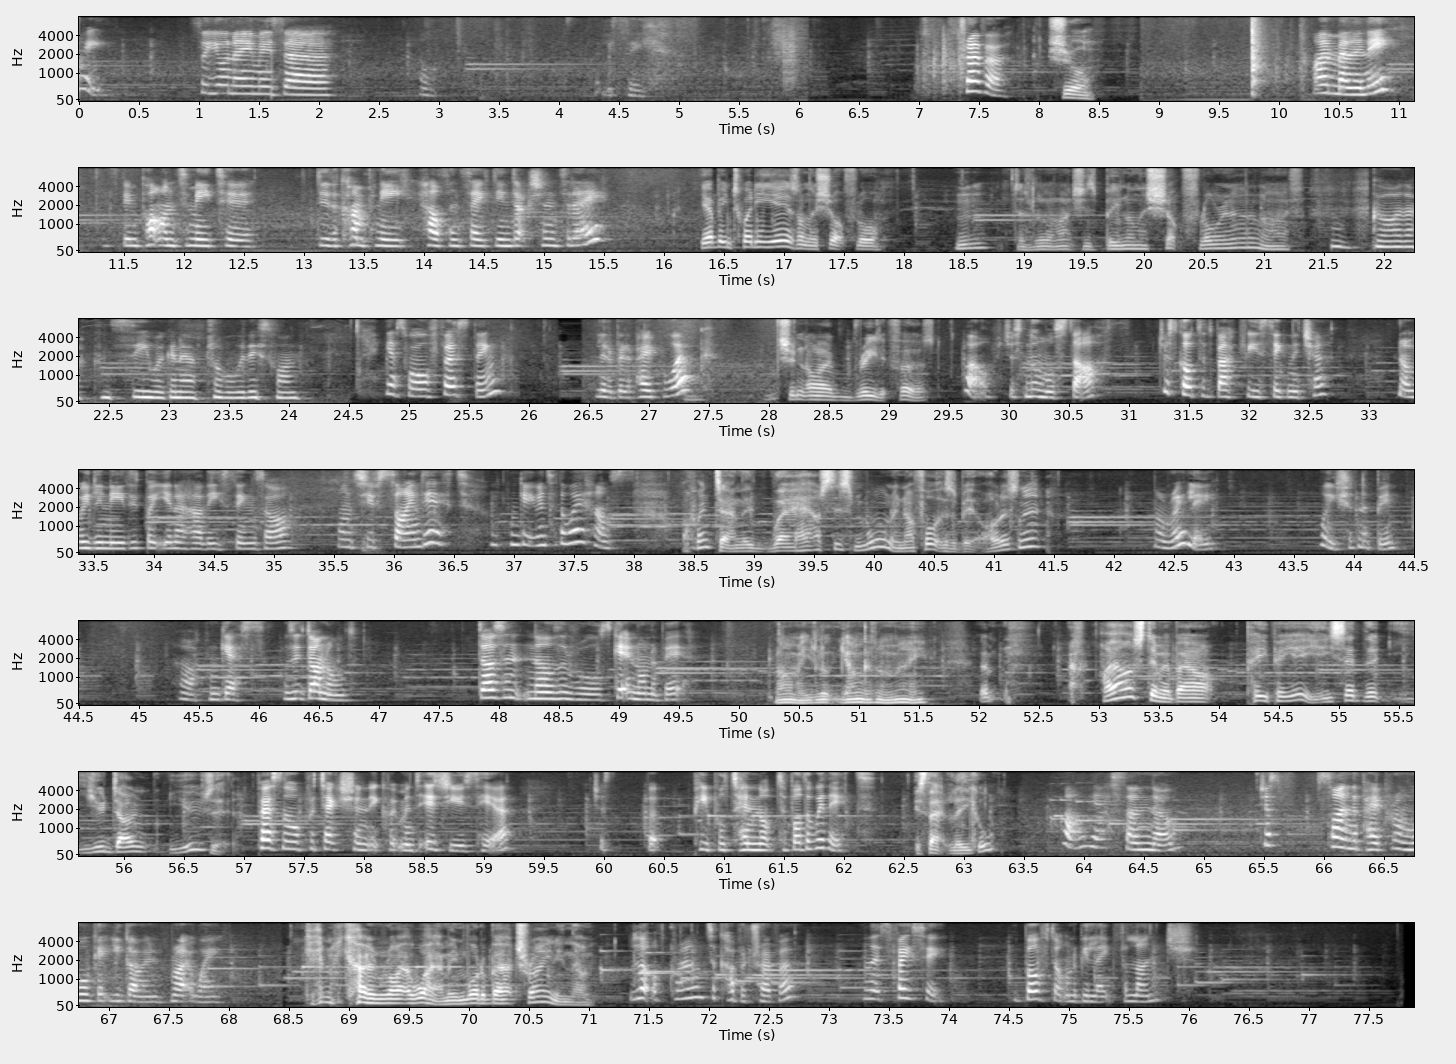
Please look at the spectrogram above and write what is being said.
great. So your name is, uh, oh, let me see. Trevor. Sure. I'm Melanie. It's been put on to me to do the company health and safety induction today. Yeah, I've been 20 years on the shop floor. Hmm? Doesn't look like she's been on the shop floor in her life. Oh God, I can see we're going to have trouble with this one. Yes, well, first thing, a little bit of paperwork. Shouldn't I read it first? Well, just normal stuff. Just go to the back for your signature. Not really needed, but you know how these things are. Once you've signed it, we can get you into the warehouse. I went down the warehouse this morning. I thought it was a bit odd, isn't it? Oh, really? Well, you shouldn't have been. Oh, I can guess. Was it Donald? Doesn't know the rules. Getting on a bit. Blimey, you look younger than me. Um, I asked him about PPE. He said that you don't use it. Personal protection equipment is used here. But people tend not to bother with it. Is that legal? Oh, yes and no. Just sign the paper and we'll get you going right away. Get me going right away. I mean, what about training though? A lot of ground to cover, Trevor. And let's face it, we both don't want to be late for lunch.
